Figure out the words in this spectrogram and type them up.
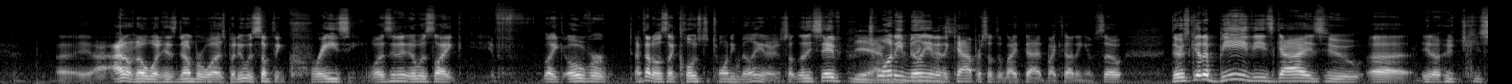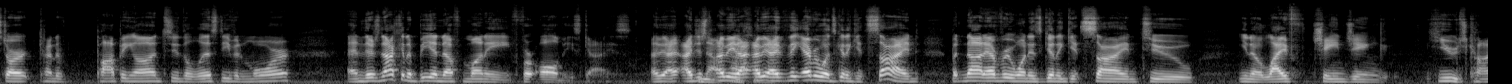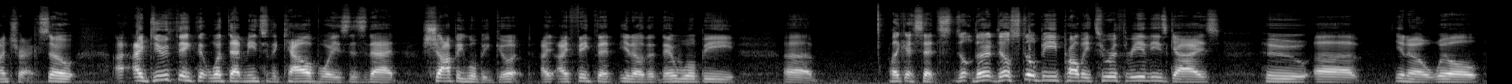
Uh, I don't know what his number was, but it was something crazy, wasn't it? It was like, if- like over. I thought it was like close to twenty million or something. They saved Yeah, twenty million in the cap or something like that by cutting him. So there's going to be these guys who uh, you know who start kind of popping onto the list even more, and there's not going to be enough money for all these guys. I mean, I, I just, No, I mean, I, I mean. I think everyone's going to get signed, but not everyone is going to get signed to you know life changing huge contracts. So I, I do think that what that means for the Cowboys is that shopping will be good. I, I think that you know that there will be. Uh, like I said, still there, there'll still be probably two or three of these guys who, uh, you know, will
